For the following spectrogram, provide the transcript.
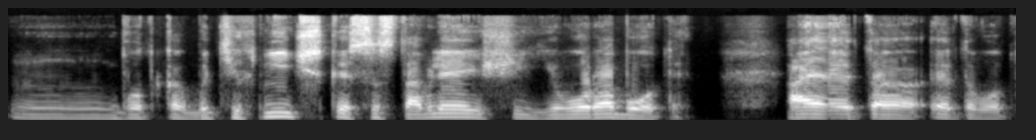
вот как бы технической составляющей его работы. А это, это вот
